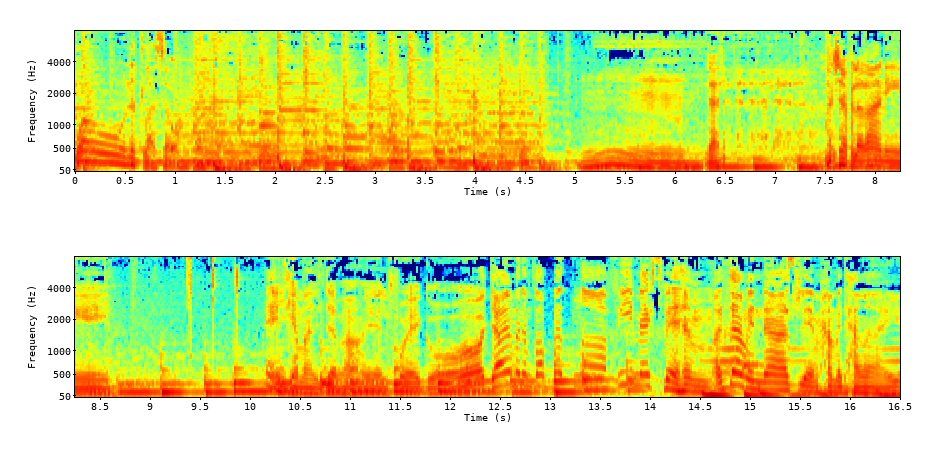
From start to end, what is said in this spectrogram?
واو نطلع سوا. شايف الأغاني. إيه الجمال ده بقى يا الفويجو؟ دائما مضبطنا في Mix FM قدام الناس لمحمد حماقي.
